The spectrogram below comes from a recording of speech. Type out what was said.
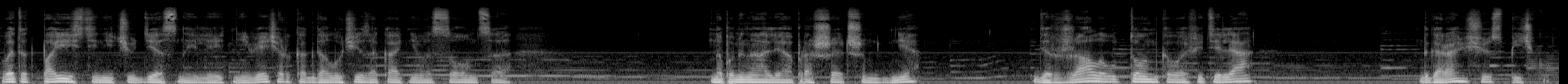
в этот поистине чудесный летний вечер, когда лучи закатнего солнца напоминали о прошедшем дне, держала у тонкого фитиля догорающую спичку —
